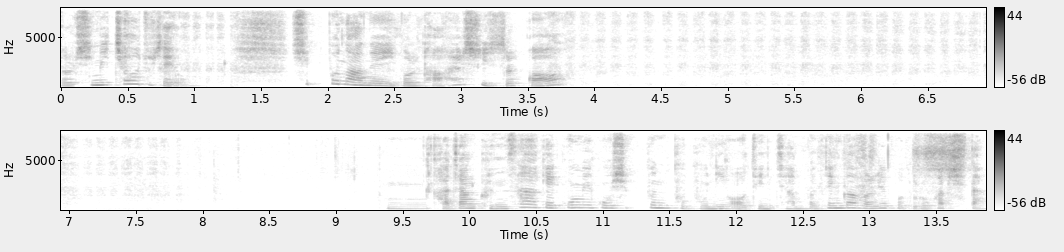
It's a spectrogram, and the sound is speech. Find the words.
열심히 채워주세요. 10분 안에 이걸 다 할 수 있을까? 음, 가장 근사하게 꾸미고 싶은 부분이 어딘지 한번 생각을 해보도록 합시다.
